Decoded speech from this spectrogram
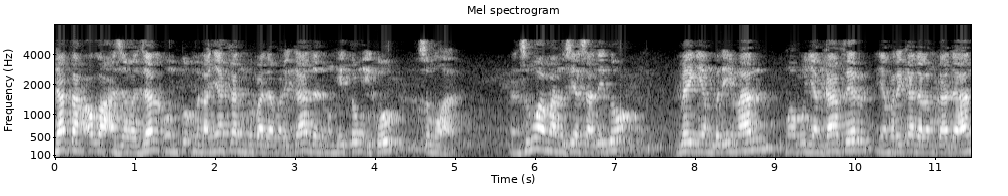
datang Allah Azza wa Jal untuk menanyakan kepada mereka dan menghitung itu semua. Dan semua manusia saat itu, baik yang beriman maupun yang kafir, yang mereka dalam keadaan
